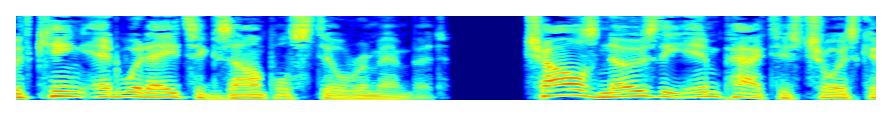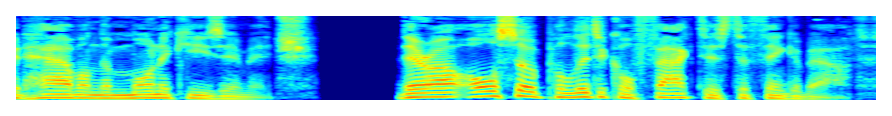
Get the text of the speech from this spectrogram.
with King Edward VIII's example still remembered. Charles knows the impact his choice could have on the monarchy's image. There are also political factors to think about.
